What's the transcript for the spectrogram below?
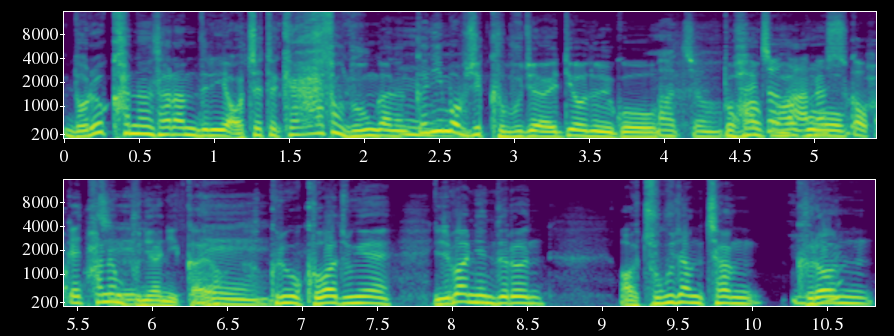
노력하는 사람들이 어쨌든 계속 누군가는 음. 끊임없이 그 분야에 뛰어들고 맞아. 또 하고 하고. 하는 분야니까요. 네. 그리고 그 와중에 일반인들은 어, 주구장창 그런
